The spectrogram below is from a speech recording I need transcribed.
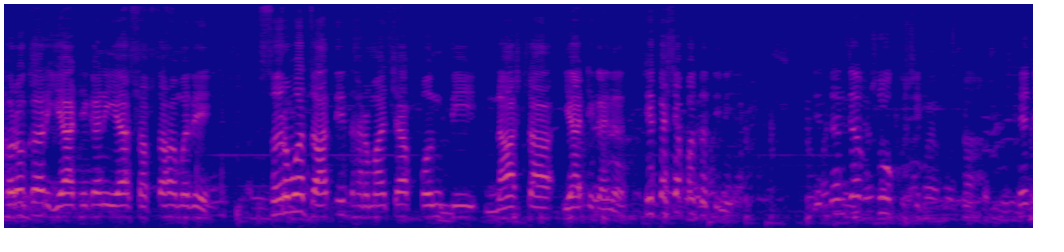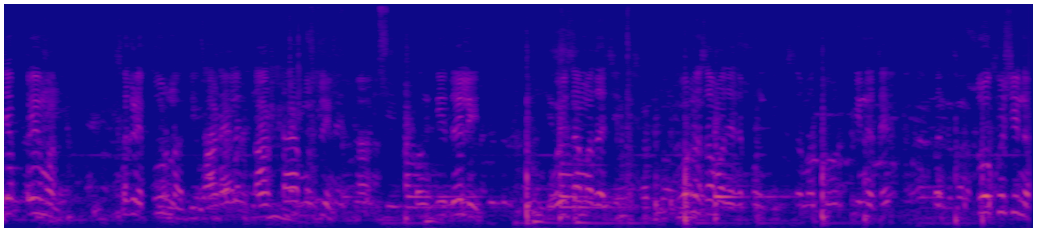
खरोखर या ठिकाणी या सप्ताहामध्ये सर्व जाती धर्माच्या पंक्ती नाश्ता या ठिकाणी हे कशा पद्धतीने? ते त्यांच्या सोखुशी त्याच्या प्रेमानं. सगळे पूर्ण. ती वाढायला नाश्ता मुस्लिम. पंक्ती दलित कोळी समाजाची. पूर्ण समाजाच्या पंक्ती. समाज तीनच आहे. पण सोखुशीनं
